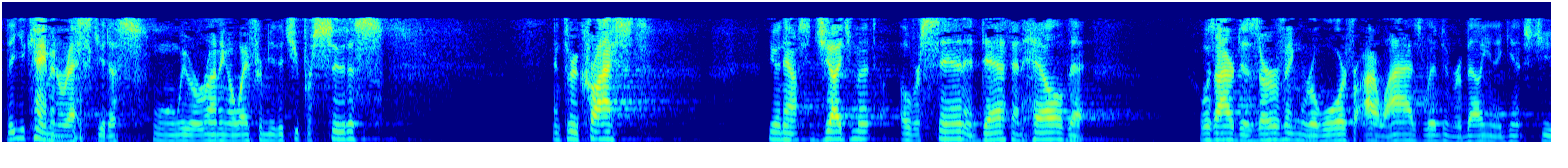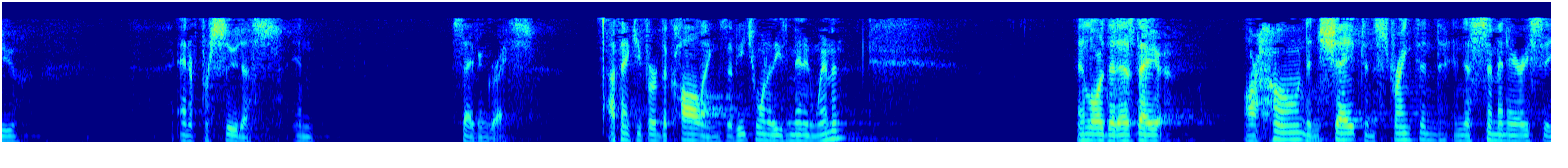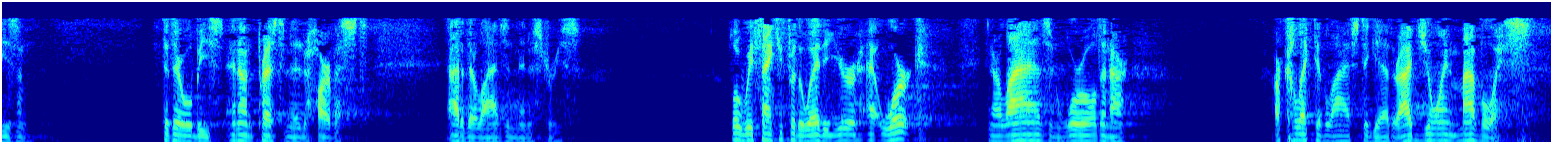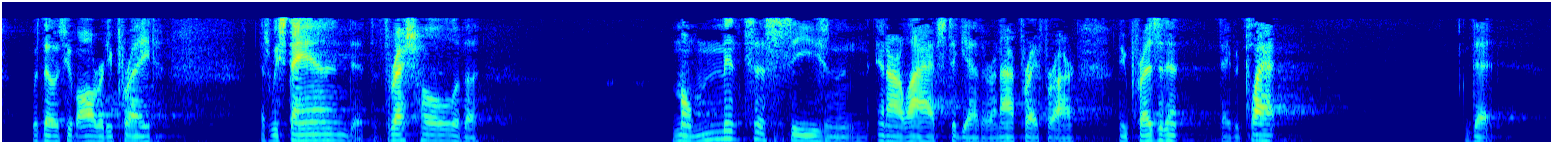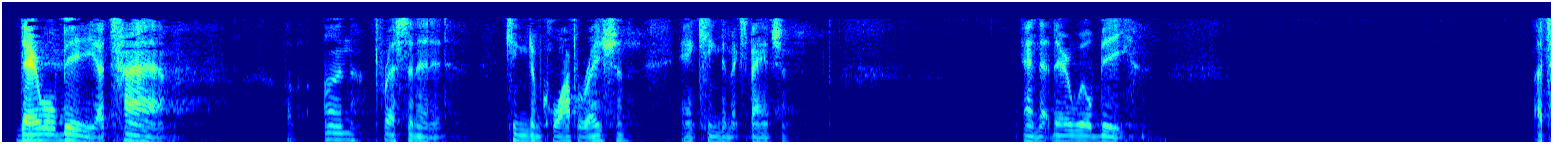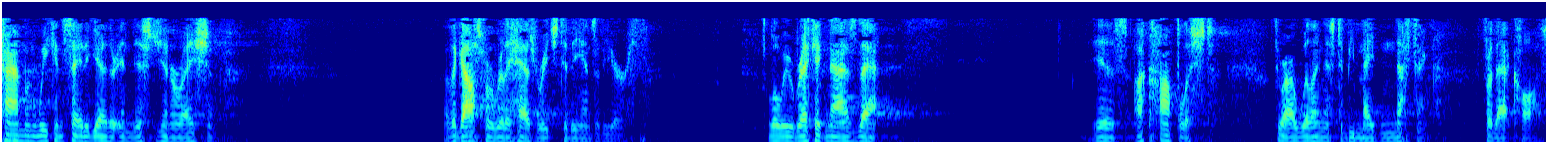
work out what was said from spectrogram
That you came and rescued us when we were running away from you, that you pursued us. And through Christ, you announced judgment over sin and death and hell that was our deserving reward for our lives lived in rebellion against you and have pursued us in saving grace. I thank you for the callings of each one of these men and women. And Lord, that as they are honed and shaped and strengthened in this seminary season, that there will be an unprecedented harvest out of their lives and ministries. Lord, we thank you for the way that you're at work in our lives and world and our, our collective lives together. I join my voice with those who've already prayed as we stand at the threshold of a momentous season in our lives together. And I pray for our new president, David Platt, that there will be a time of unprecedented kingdom cooperation and kingdom expansion. And that there will be a time when we can say together in this generation, the gospel really has reached to the ends of the earth. Lord, we recognize that is accomplished through our willingness to be made nothing for that cause.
